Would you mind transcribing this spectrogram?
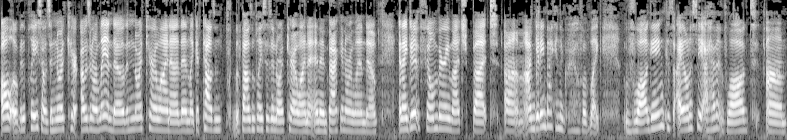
all over the place. I was in North Car I was in Orlando, then North Carolina, then like a thousand a thousand places in North Carolina, and then back in Orlando. And I didn't film very much, but um, I'm getting back in the groove of like vlogging because I honestly I haven't vlogged um,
